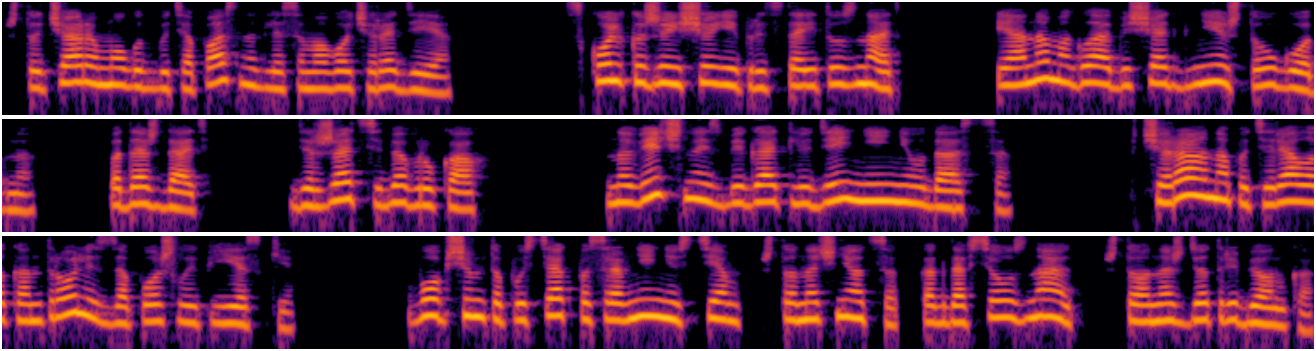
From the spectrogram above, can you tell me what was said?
что чары могут быть опасны для самого чародея. Сколько же еще ей предстоит узнать, и она могла обещать Гнею что угодно. Подождать, держать себя в руках. Но вечно избегать людей ей не удастся. Вчера она потеряла контроль из-за пошлой пьески. В общем-то, пустяк по сравнению с тем, что начнется, когда все узнают, что она ждет ребенка.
